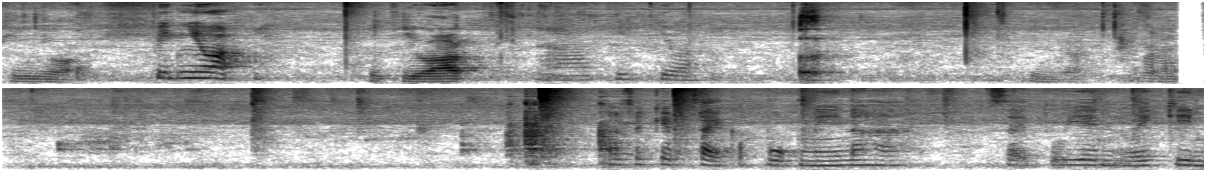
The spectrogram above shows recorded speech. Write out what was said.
พริกหยวกพริกหยวกพริกหยวกอ๋อพริกหยวกพริกหยวกเราจะเก็บใส่กระปุกนี้นะคะ ใส่ตู้เย็นไว้กิน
